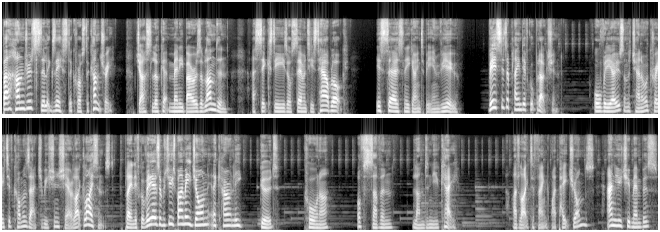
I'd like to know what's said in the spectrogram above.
but hundreds still exist across the country. Just look at many boroughs of London. A 60s or 70s tower block is certainly going to be in view. This is a Plain Difficult production. All videos on the channel are Creative Commons Attribution Share Alike licensed. Plain Difficult videos are produced by me, John, in a currently good corner of southern London, UK. I'd like to thank my patrons and YouTube members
